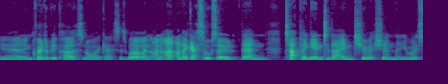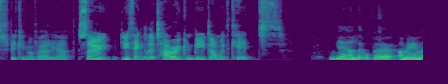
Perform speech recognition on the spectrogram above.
Yeah, incredibly personal, I guess, as well, and, and and I guess also then tapping into that intuition that you were speaking of earlier. So, do you think that tarot can be done with kids? Yeah, a little bit. I mean,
